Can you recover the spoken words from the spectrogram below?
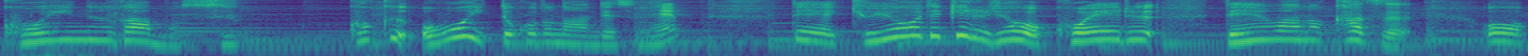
子犬がもうすっごく多いってことなんですね。で許容できる量を超える電話の数を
